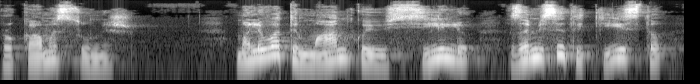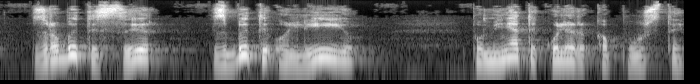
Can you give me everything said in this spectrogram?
руками суміш. Малювати манкою, сіллю, замісити тісто, зробити сир, збити олію, поміняти колір капусти.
